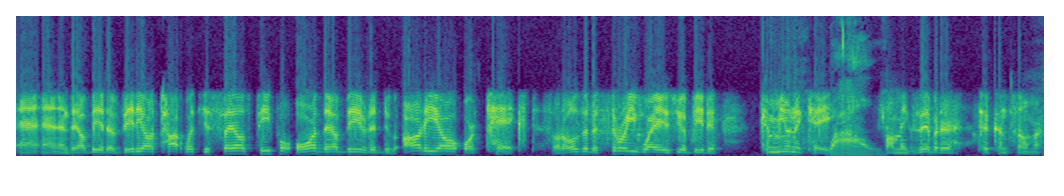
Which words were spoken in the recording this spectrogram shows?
and, and they'll be able to video talk with your salespeople, or they'll be able to do audio or text. So those are the three ways you'll be to communicate wow. from exhibitor to consumer.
